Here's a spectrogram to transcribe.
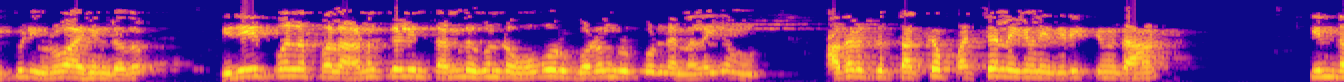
எப்படி உருவாகின்றதோ இதே போல பல அணுக்களின் தன்மை கொண்ட ஒவ்வொரு குணங்கள் கொண்ட நிலையும் அதற்கு தக்க பச்சலைகளை விரிக்கின்றான். இந்த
